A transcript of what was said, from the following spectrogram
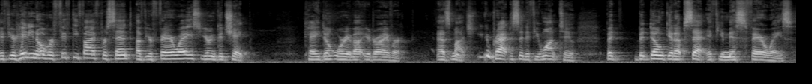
if you're hitting over 55% of your fairways, you're in good shape. Okay, don't worry about your driver as much. You can practice it if you want to, but but don't get upset if you miss fairways.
